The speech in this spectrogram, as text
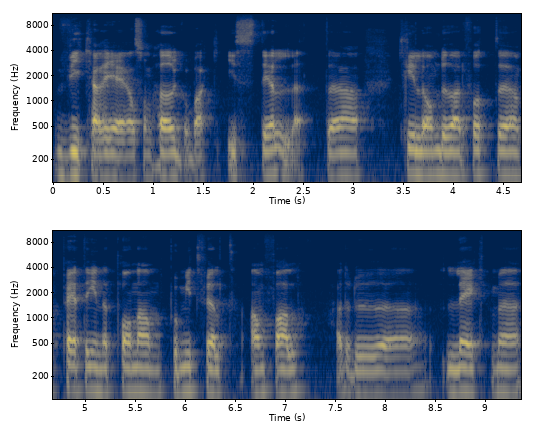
vikarierar som högerback istället. Uh, Krille, om du hade fått eh, peta in ett par namn på mittfält, anfall, hade du eh, lekt med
